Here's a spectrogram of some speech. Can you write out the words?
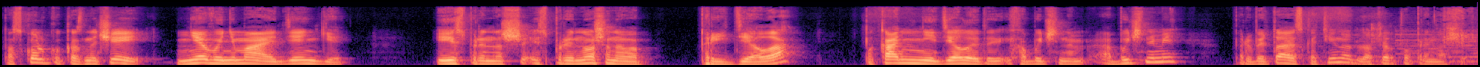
поскольку казначей не вынимает деньги из, принош... из приношенного предела, пока не делает их обычным... обычными, приобретая скотину для жертвоприношения.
